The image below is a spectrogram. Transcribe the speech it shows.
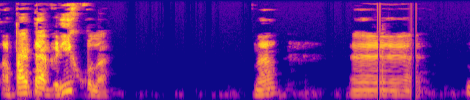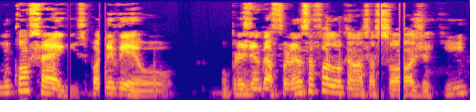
a parte agrícola né, é, não consegue. Você pode ver, o, o presidente da França falou que a nossa soja aqui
